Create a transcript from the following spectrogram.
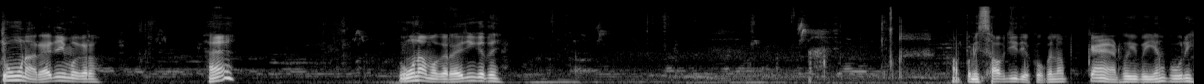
ਤੂੰ ਨਾ ਰਹਿ ਜਾਈ ਮਗਰ। ਹੈ? ਤੂੰ ਨਾ ਮਗਰ ਰਹਿ ਜਾਈ ਕਿਤੇ। ਆਪਣੀ ਸਬਜ਼ੀ ਦੇਖੋ, ਪਹਿਲਾਂ ਘੈਂਟ ਹੋਈ ਪਈ ਆ ਨਾ ਪੂਰੀ।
